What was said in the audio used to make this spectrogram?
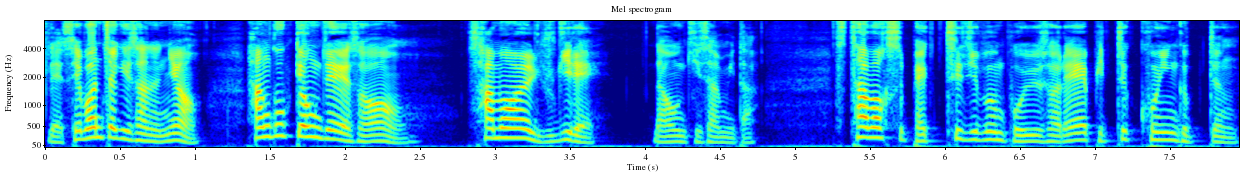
네, 세 번째 기사는요. 한국경제에서 3월 6일에 나온 기사입니다. 스타벅스 벡트 지분 보유설에 비트코인 급등,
